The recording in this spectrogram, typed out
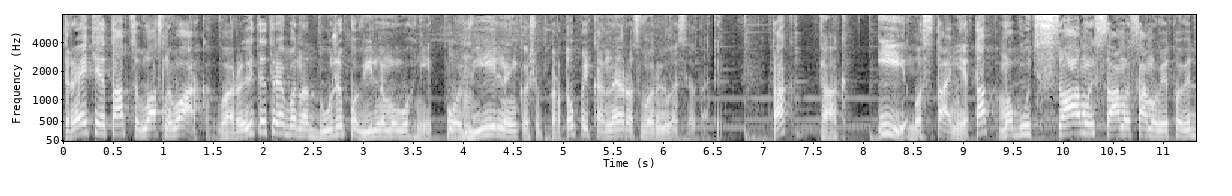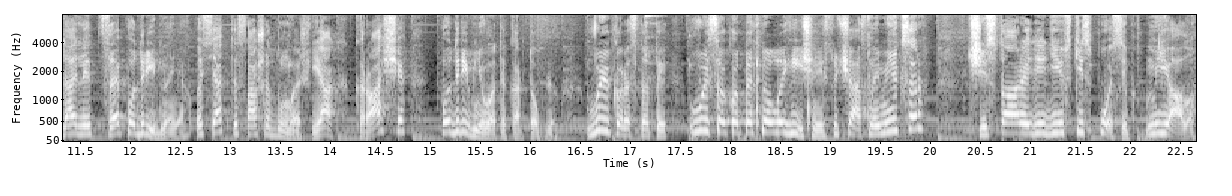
Третій етап це власне варка. Варити треба на дуже повільному вогні. Повільненько, щоб картопелька не розварилася таки. Так? Так. І останній етап, мабуть, самий самий самий відповідальний це подрібнення. Ось як ти, Саша, думаєш, як краще подрібнювати картоплю? Використати високотехнологічний сучасний міксер чи старий дідівський спосіб м'яло.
